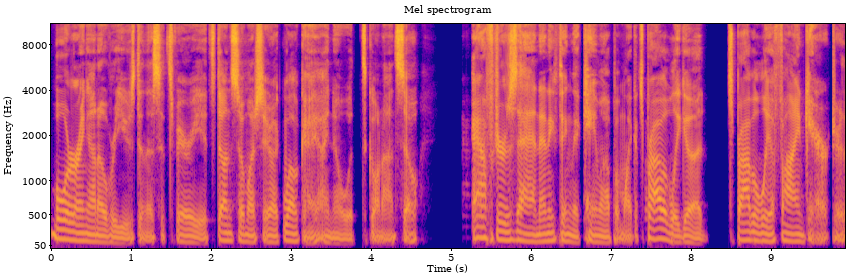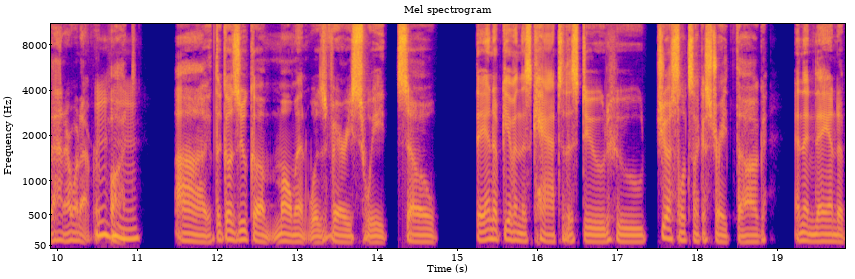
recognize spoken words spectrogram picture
bordering on overused in this. It's very it's done so much. They're like, well, okay, I know what's going on. So after Zen, anything that came up, I'm like, it's probably good. It's probably a fine character then or whatever. But Mhm. uh, the Gozuka moment was very sweet. So they end up giving this cat to this dude who just looks like a straight thug, and then they end up,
